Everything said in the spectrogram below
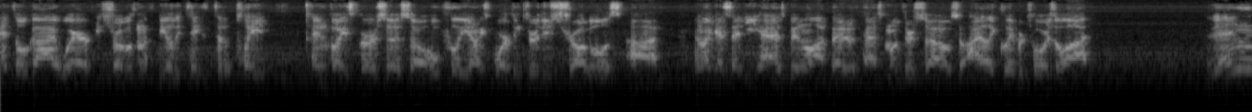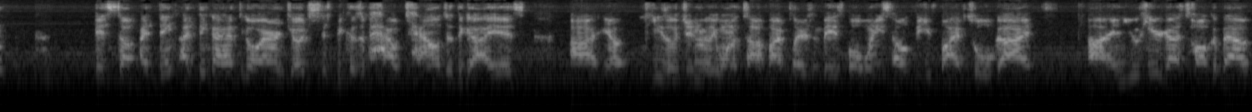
mental guy, where if he struggles in the field, he takes it to the plate, and vice versa. So hopefully, you know, he's working through these struggles. Uh, and like I said, he has been a lot better the past month or so. So I like Gleyber Torres a lot. Then it's tough. I think I think I have to go Aaron Judge just because of how talented the guy is. Uh, you know, he's legitimately one of the top five players in baseball when he's healthy, five tool guy. Uh, and you hear guys talk about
